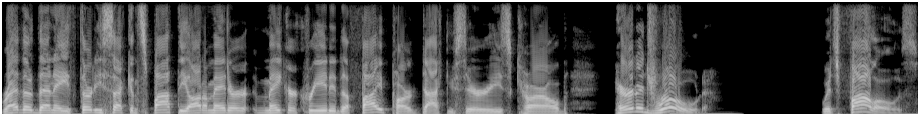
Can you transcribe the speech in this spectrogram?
Rather than a 30 second spot, the automaker maker created a five part docu series called Heritage Road, which follows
